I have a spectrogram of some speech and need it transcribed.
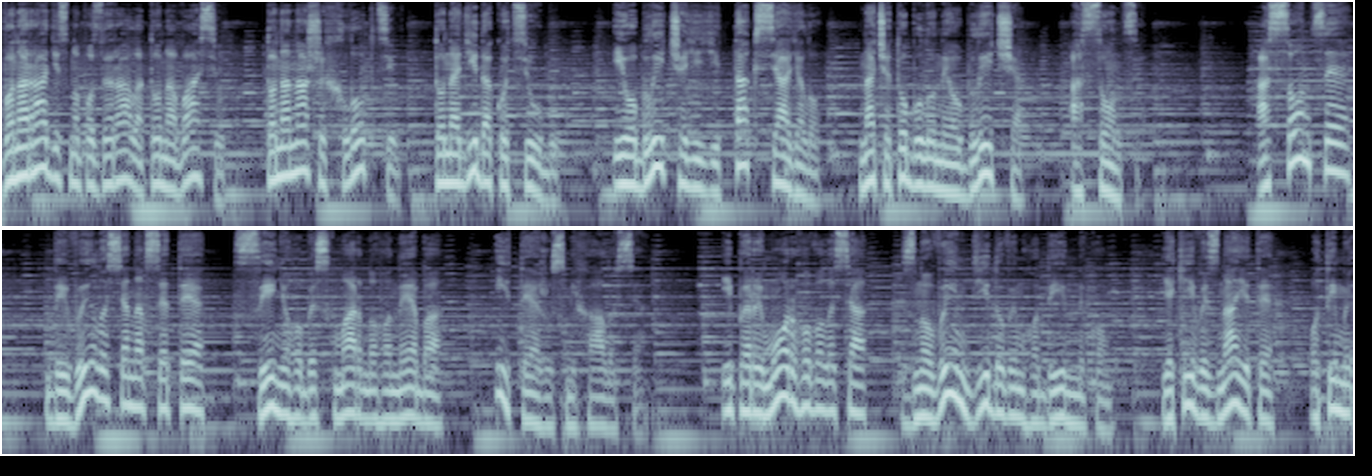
Вона радісно позирала то на Васю, то на наших хлопців, то на діда Коцюбу, і обличчя її так сяяло, наче то було не обличчя, а сонце. А сонце дивилося на все те синього безхмарного неба і теж усміхалося, і переморгувалося з новим дідовим годинником, який, ви знаєте, отими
